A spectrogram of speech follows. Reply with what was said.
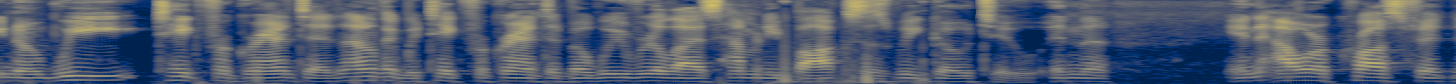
you know, we take for granted. I don't think we take for granted, but we realize how many boxes we go to in the in our CrossFit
